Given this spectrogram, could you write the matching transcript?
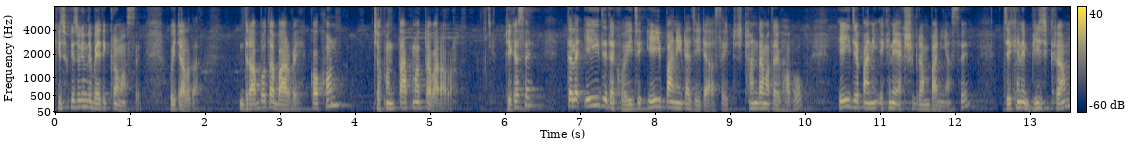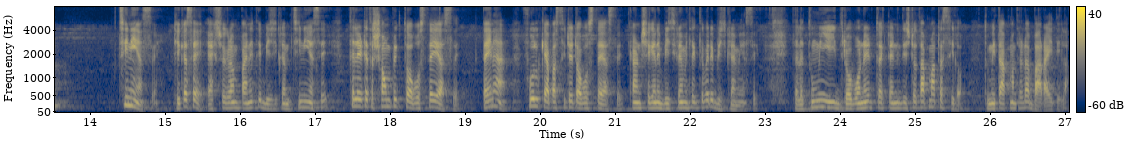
কিছু কিছু কিন্তু ব্যতিক্রম আছে, ওইটা আলাদা। দ্রাব্যতা বাড়বে কখন? যখন তাপমাত্রা বাড়াবা। ঠিক আছে? তাহলে এই যে দেখো, এই যে এই পানিটা যেটা আছে ঠান্ডা মাথায় ভাবো, এই যে পানি, এখানে একশো গ্রাম পানি আছে, যেখানে বিশ গ্রাম চিনি আছে। ঠিক আছে? একশো গ্রাম পানিতে বিশ গ্রাম চিনি আছে, তাহলে এটা তো সম্পৃক্ত অবস্থায় আছে। তাই না? ফুল ক্যাপাসিটেড অবস্থায় আছে। কারণ সেখানে গ্রামই থাকতে পারে গ্রামই আছে। তাহলে তুমি এই দ্রবণের তো একটা নির্দিষ্ট তাপমাত্রা ছিল। তুমি তাপমাত্রাটা বাড়াই দিলা।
